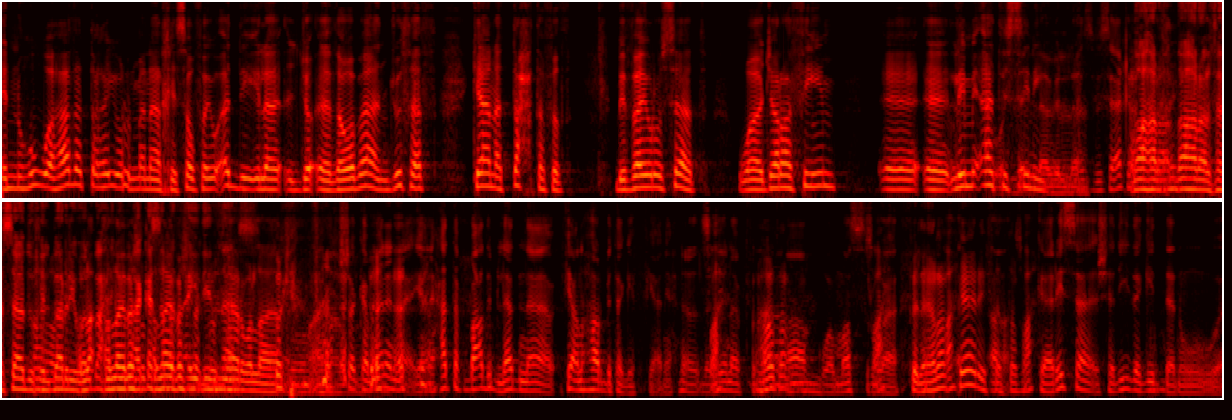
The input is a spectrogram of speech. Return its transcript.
إنه هو هذا التغير المناخي سوف يؤدي إلى ذوبان جثث كانت تحتفظ بفيروسات وجراثيم لمئات السنين بس بس يا أخي ظهر ظهر الفساد في آه. البر والبحر الله يبارك الله يبارك أيدي الناس والله كمان ان يعني حتى في بعض بلادنا في أنهار بتجف يعني إحنا. لدينا في آه. العراق ومصر صح. و- في العراق. كارثة آه، طبعا صح كارثة شديدة جدا و...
